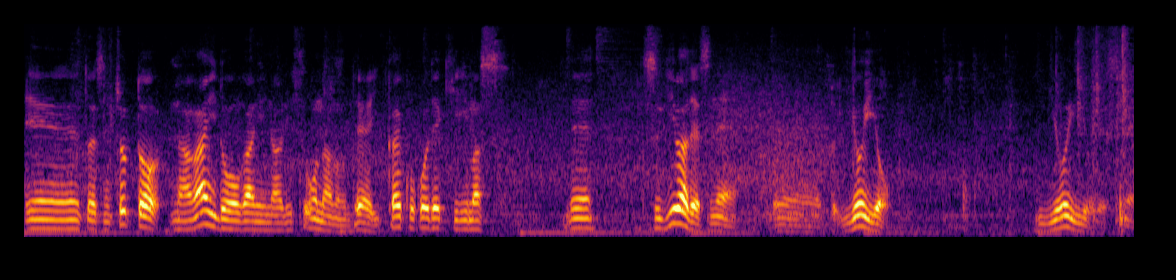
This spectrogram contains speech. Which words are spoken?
えーとですね、ちょっと長い動画になりそうなので、一回ここで切ります。で、次はですね、えーと、いよいよ、いよいよですね、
